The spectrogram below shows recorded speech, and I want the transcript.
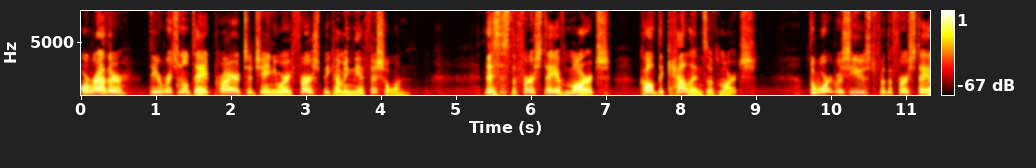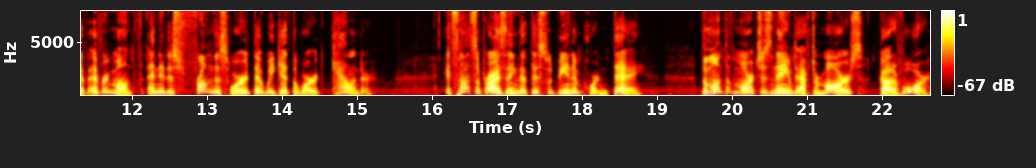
or rather, the original date prior to January 1st becoming the official one. This is the first day of March, called the Calends of March. The word was used for the first day of every month, and it is from this word that we get the word calendar. It's not surprising that this would be an important day. The month of March is named after Mars, god of war.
